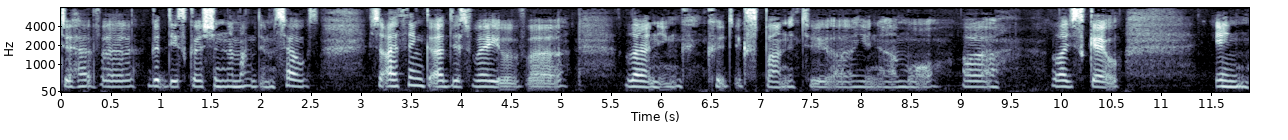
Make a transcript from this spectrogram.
to have a good discussion among themselves. So I think uh, this way of uh, learning could expand to, uh, you know, a more uh, large scale in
